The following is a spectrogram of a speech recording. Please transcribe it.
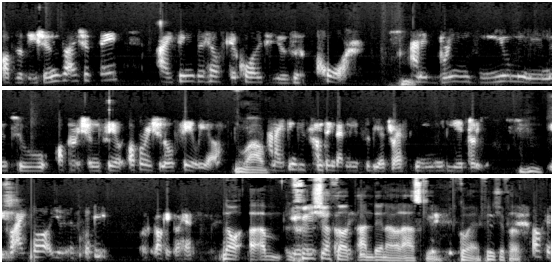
observations, I should say, I think the healthcare quality is core. Mm-hmm. And it brings new meaning to operation fail, operational failure. Wow. And I think it's something that needs to be addressed immediately. Mm-hmm. I thought, you know, Okay, go ahead. No, um, finish your thought and then I'll ask you. Go ahead, finish your thought. Okay.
